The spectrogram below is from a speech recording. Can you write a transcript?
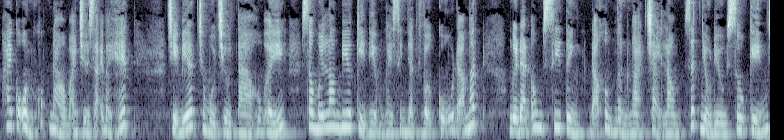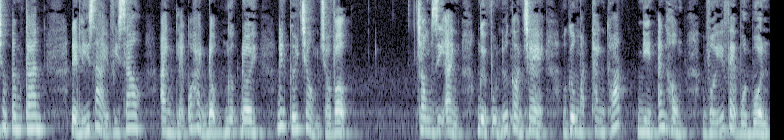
hay có ổn khúc nào mà anh chưa giải bày hết. Chỉ biết trong buổi chiều tà hôm ấy, sau mới lon bia kỷ niệm ngày sinh nhật vợ cũ đã mất, người đàn ông si tình đã không ngần ngại trải lòng rất nhiều điều sâu kín trong tâm can để lý giải vì sao anh lại có hành động ngược đời đi cưới chồng cho vợ. Trong di ảnh, người phụ nữ còn trẻ, gương mặt thanh thoát, nhìn anh Hồng với vẻ buồn buồn.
